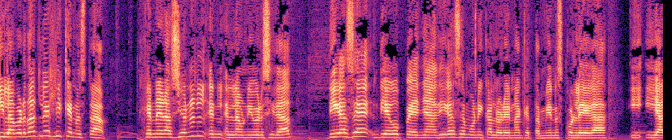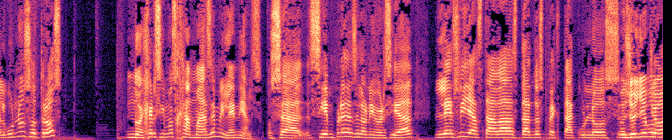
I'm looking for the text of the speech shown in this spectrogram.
y la verdad, Leslie, que nuestra generación en, en- en la universidad dígase Diego Peña, dígase Mónica Lorena, que también es colega, y, y algunos otros, no ejercimos jamás de millennials. O sea, siempre desde la universidad, Leslie ya estaba dando espectáculos. Pues yo llevo ya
